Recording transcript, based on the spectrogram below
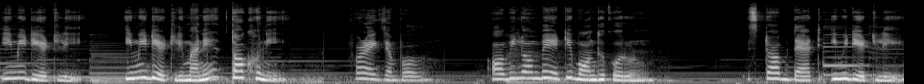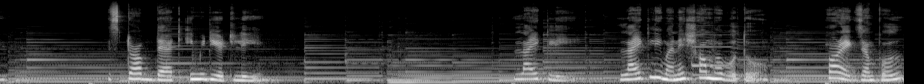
Immediately immediately মানে তখনই। ফর এক্সাম্পল অবিলম্বে এটি বন্ধ করুন। Stop that immediately stop that immediately likely likely মানে সম্ভবত। ফর এক্সাম্পল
